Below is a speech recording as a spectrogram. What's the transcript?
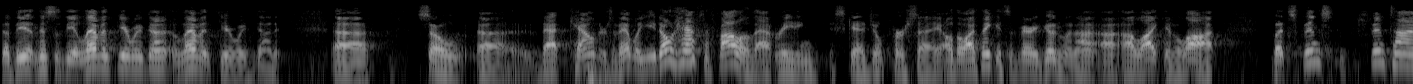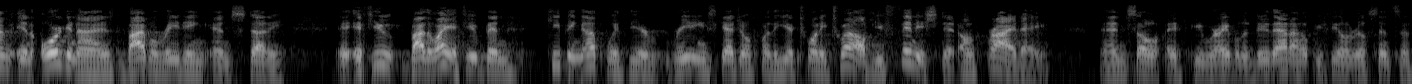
this is the 11th year we've done it. 11th year we've done it. Uh, so uh, that calendar's available. You don't have to follow that reading schedule per se, although I think it's a very good one. I, I, I like it a lot. But spend spend time in organized Bible reading and study. If you, by the way, if you've been keeping up with your reading schedule for the year 2012, you finished it on Friday. And so if you were able to do that, I hope you feel a real sense of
